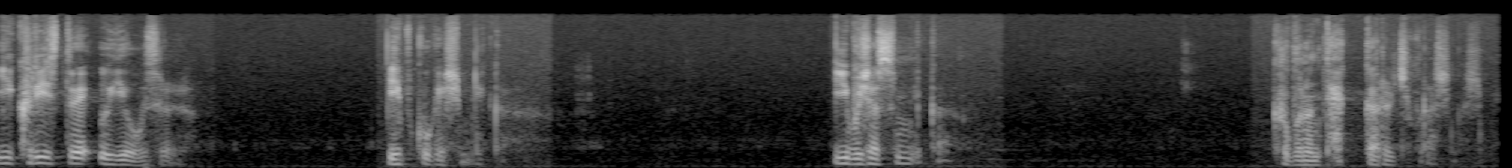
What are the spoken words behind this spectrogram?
이 그리스도의 의의 옷을 입고 계십니까? 입으셨습니까? 그분은 대가를 지불하신 것입니다.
